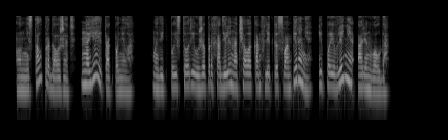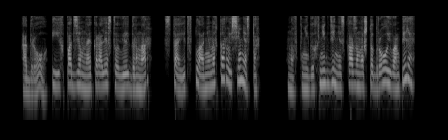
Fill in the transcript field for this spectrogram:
Он не стал продолжать, но я и так поняла. Мы ведь по истории уже проходили начало конфликта с вампирами и появление Аренволда. А Дроу и их подземное королевство Вильдернар стоит в плане на второй семестр. Но в книгах нигде не сказано, что Дроу и вампиры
